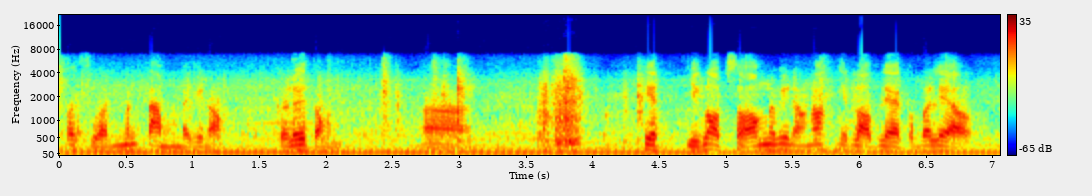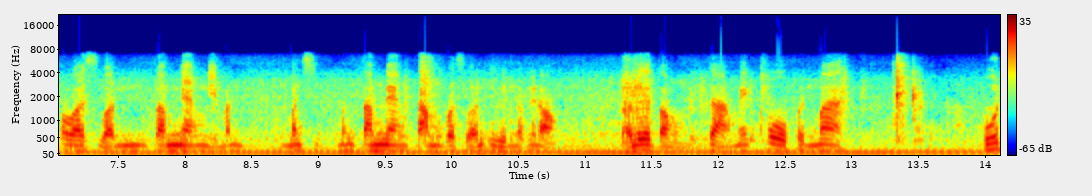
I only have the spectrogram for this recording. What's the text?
เพราะสวนมันต่ำไปพี่น้องก็เลยต้องอ่าเฮ็ดอีกรอบสองนะพี่น้องเนาะเฮ็ดรอบแรกก็บ่แล้ว เพราะว่าสวนตำแหน่งนี่มันมันมันตำแหน่งต่ำกว่าสวนอื่นนะพี่น้องก็เลยต้องจ้างแมคโครเพิ่นมาพุด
